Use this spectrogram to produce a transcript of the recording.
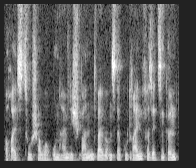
auch als Zuschauer unheimlich spannend, weil wir uns da gut reinversetzen können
